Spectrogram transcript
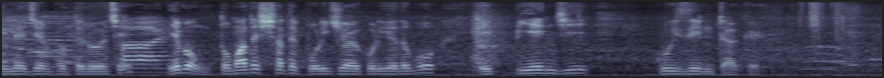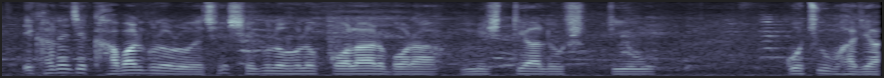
ভিলেজের মধ্যে রয়েছে এবং তোমাদের সাথে পরিচয় করিয়ে দেবো এই পিএনজি কুইজিনটাকে এখানে যে খাবারগুলো রয়েছে সেগুলো হলো কলার বড়া মিষ্টি আলুর স্টিউ কচু ভাজা।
